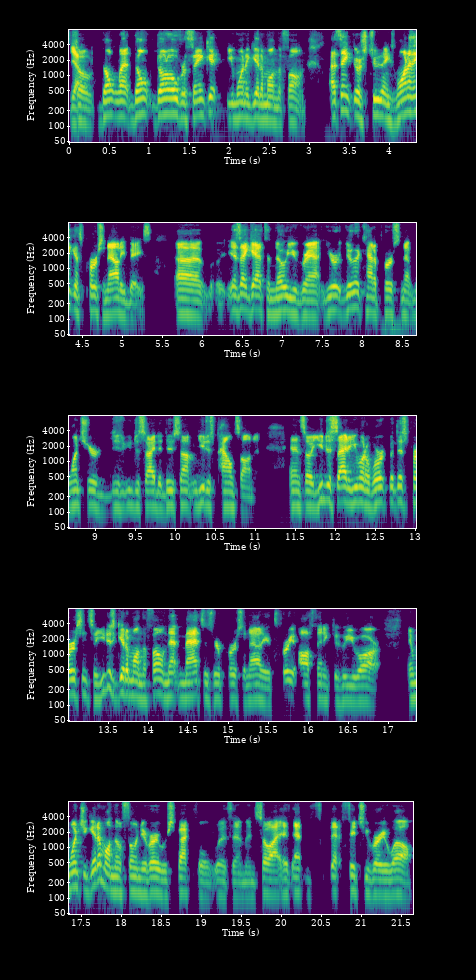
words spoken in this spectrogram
Yeah. So don't let don't don't overthink it. You want to get them on the phone. I think there's two things. One, I think it's personality based. Uh, as I get to know you, Grant, you're you're the kind of person that once you're you decide to do something, you just pounce on it. And so you decided you want to work with this person. So you just get them on the phone. That matches your personality. It's very authentic to who you are. And once you get them on the phone, you're very respectful with them. And so I, that, that fits you very well.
